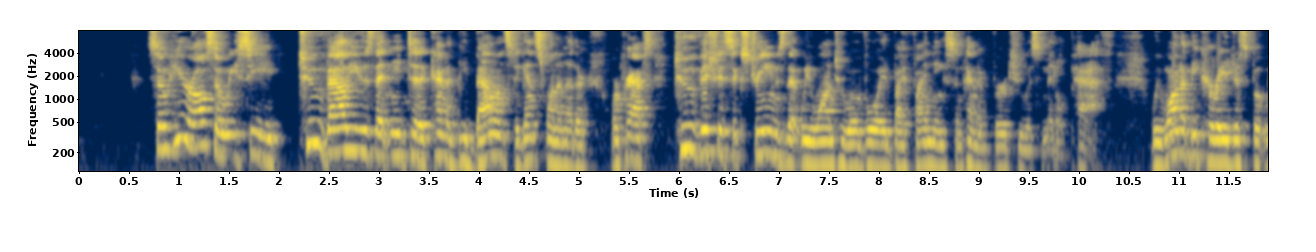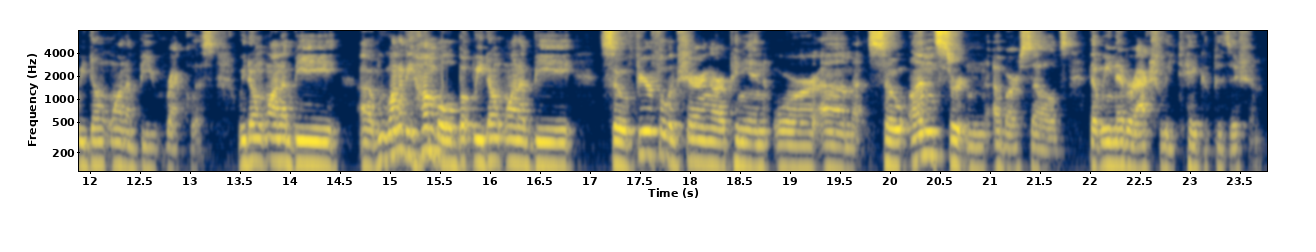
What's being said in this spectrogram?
So here also we see two values that need to kind of be balanced against one another, or perhaps two vicious extremes that we want to avoid by finding some kind of virtuous middle path. We want to be courageous, but we don't want to be reckless. We don't want to be, uh, we want to be humble, but we don't want to be so fearful of sharing our opinion or um, so uncertain of ourselves that we never actually take a position.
